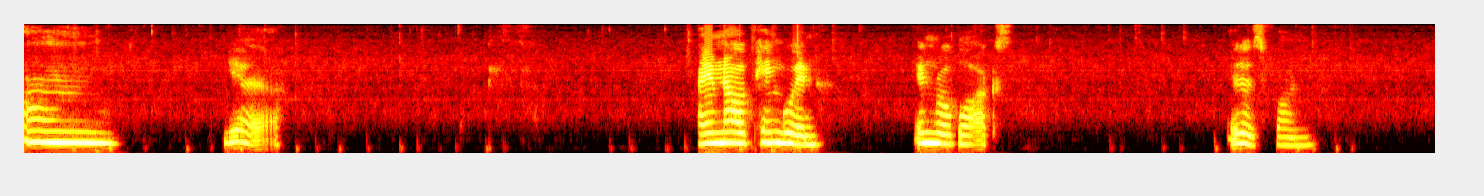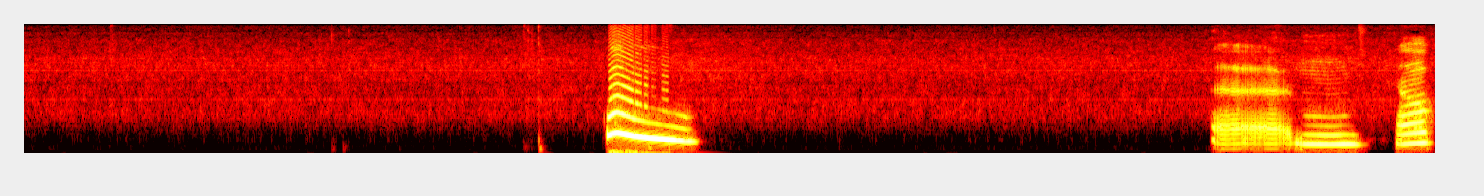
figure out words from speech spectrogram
Um, yeah. I am now a penguin in Roblox. It is fun. Woo! Um, help.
